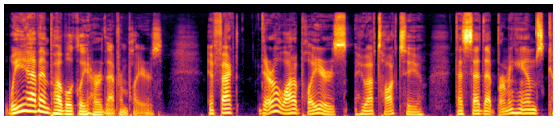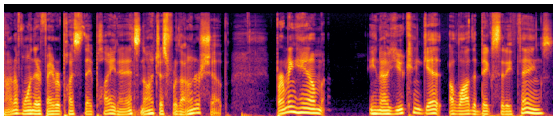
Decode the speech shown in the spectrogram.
We haven't publicly heard that from players. In fact, there are a lot of players who I've talked to that said that Birmingham's kind of one of their favorite places they played, and it's not just for the ownership. Birmingham, you know, you can get a lot of the big city things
